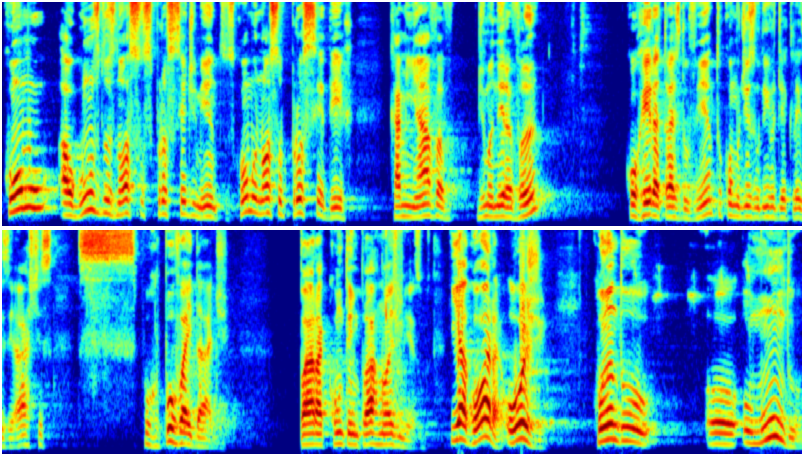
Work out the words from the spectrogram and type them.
como alguns dos nossos procedimentos, como o nosso proceder caminhava de maneira vã, correr atrás do vento, como diz o livro de Eclesiastes, por, por vaidade, para contemplar nós mesmos. E agora, hoje, quando o, o mundo,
